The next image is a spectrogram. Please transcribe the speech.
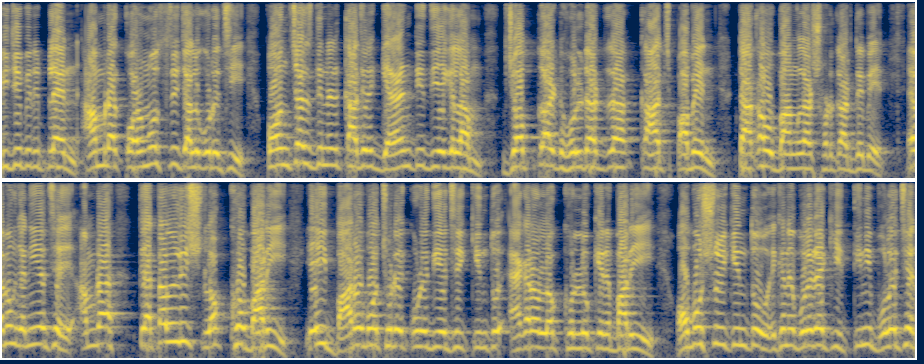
বিজেপির প্ল্যান আমরা কর্মশ্রী চালু করেছি। পঞ্চাশ দিনের কাজের গ্যারান্টি দিয়ে গেলাম। জব কার্ড হোল্ডাররা কাজ পাবেন, টাকাও বাংলার সরকার দেবে। এবং জানিয়েছে, আমরা তেতাল্লিশ লক্ষ বাড়ি এই বারো বছরে করে দিয়েছি, কিন্তু এগারো লক্ষ লোকের বাড়ি। অবশ্যই কিন্তু এখানে বলে রাখি, তিনি বলেছেন,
